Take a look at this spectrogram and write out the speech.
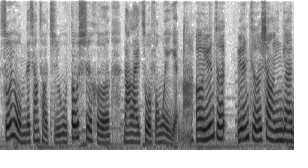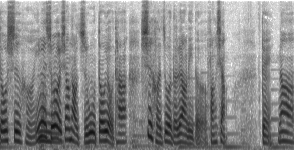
所有我们的香草植物都适合拿来做风味盐吗？呃，原则。原则上应该都适合，因为所有香草植物都有它适合做的料理的方向。对，那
